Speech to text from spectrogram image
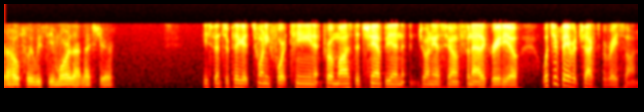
hopefully we see more of that next year. He's Spencer Pigot, 2014 Pro Mazda champion, joining us here on Fanatic Radio. What's your favorite track to race on?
